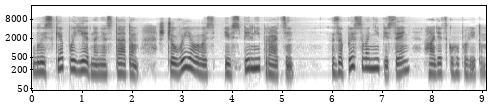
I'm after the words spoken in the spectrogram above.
близьке поєднання з татом, що виявилось і в спільній праці, записуванні пісень гадяцького повіту.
